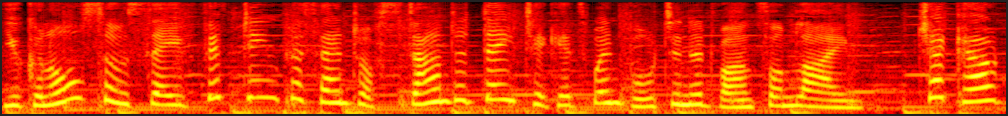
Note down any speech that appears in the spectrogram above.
You can also save 15% off standard day tickets when bought in advance online. Check out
